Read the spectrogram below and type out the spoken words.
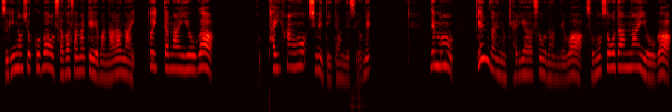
次の職場を探さなければならないといった内容が大半を占めていたんですよね。でも現在のキャリア相談ではその相談内容が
